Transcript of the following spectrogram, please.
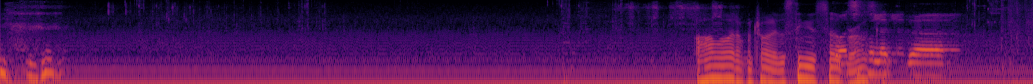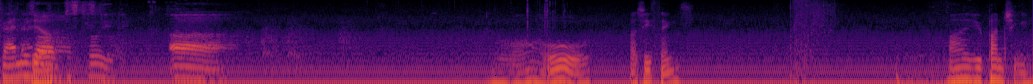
Oh my god, I'm controlling. This thing is so broken. called the banners Yeah. are destroyed. Uh, Oh, ooh, I see things. Why are you punching him?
